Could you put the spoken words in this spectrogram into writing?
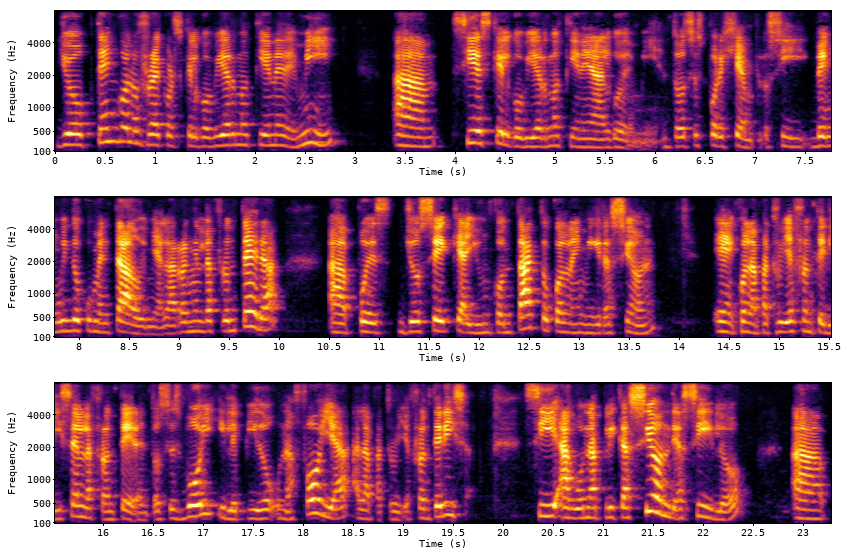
yo obtengo los récords que el gobierno tiene de mí si es que el gobierno tiene algo de mí. Entonces, por ejemplo, si vengo indocumentado y me agarran en la frontera, ah, pues yo sé que hay un contacto con la inmigración, eh, con la patrulla fronteriza en la frontera. Entonces voy y le pido una folla a la patrulla fronteriza. Si hago una aplicación de asilo, ah,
